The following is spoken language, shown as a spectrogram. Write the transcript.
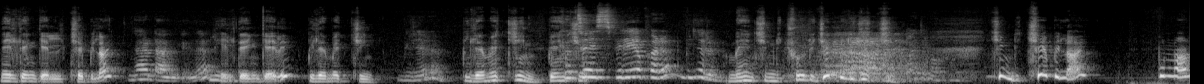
Nereden gelir Çebilay? Nereden gelir? Nereden gelir? Bilemekçin. Bilirim. Bilemekçin. Ben, Kötü şimdi, espri yaparım bilirim. ben şimdi. Hadi bakalım. Şimdi Çebilay bunlar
